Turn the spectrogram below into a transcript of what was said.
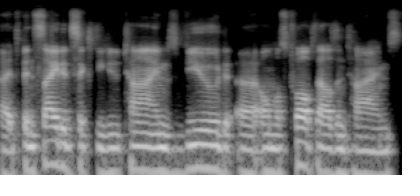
Uh, it's been cited 62 times, viewed uh, almost 12,000 times,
